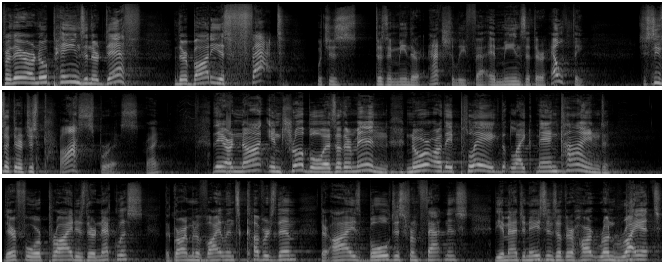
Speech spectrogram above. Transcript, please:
For there are no pains in their death. Their body is fat, which is, doesn't mean they're actually fat, it means that they're healthy. It just seems like they're just prosperous, right? They are not in trouble as other men, nor are they plagued like mankind. Therefore, pride is their necklace the garment of violence covers them. Their eyes bulges from fatness. The imaginations of their heart run riot.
